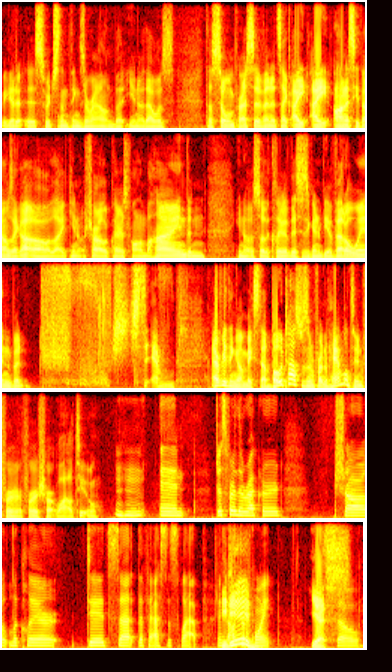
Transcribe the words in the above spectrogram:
we got to uh, switch some things around." But you know, that was that's so impressive. And it's like I I honestly thought I was like, "Uh oh, like you know, Charles Leclerc's falling behind," and you know, so the clear this is going to be a Vettel win, but just ev- everything got mixed up. Bottas was in front of Hamilton for for a short while too. And just for the record, Charles Leclerc did set the fastest lap and He got did. the point. Yes. So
